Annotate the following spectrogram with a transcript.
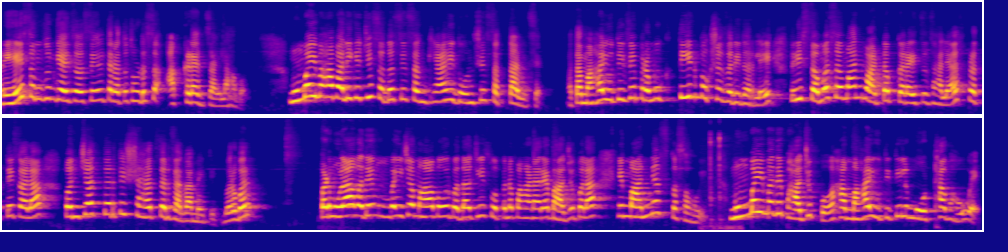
आणि हे समजून घ्यायचं असेल तर आता थोडंसं आकड्यात जायला हवं. मुंबई महापालिकेची सदस्य संख्या ही दोनशे सत्तावीस आहे. आता महायुतीचे प्रमुख तीन पक्ष जरी धरले तरी समसमान वाटप करायचं झाल्यास प्रत्येकाला पंच्याहत्तर ते शहात्तर जागा मिळतील. बरोबर? पण मुळामध्ये मुंबईच्या महापौर पदाची स्वप्न पाहणाऱ्या भाजपला हे मान्यच कसं होईल? मुंबईमध्ये भाजप हा महायुतीतील मोठा भाऊ आहे.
